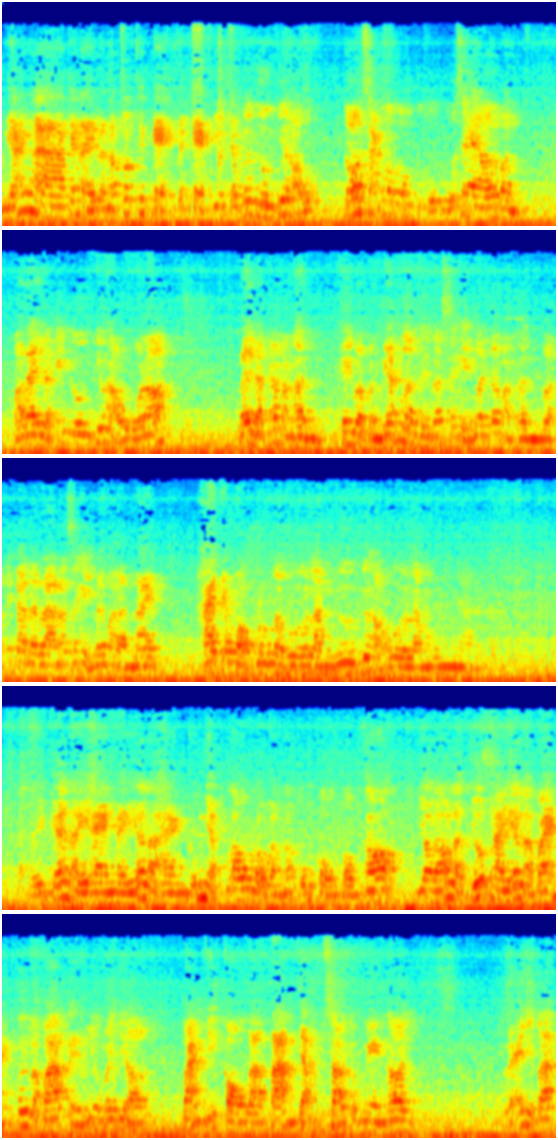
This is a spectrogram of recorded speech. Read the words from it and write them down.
mình gắn là cái này là nó có cái kẹp để kẹp vô trong cái gương chiếu hậu. Có sẵn của, của, của xe ở mình. Và đây là cái gương chiếu hậu của nó. Đây là cái màn hình. Khi mà mình gắn lên thì nó sẽ hiện lên cái màn hình và cái camera nó sẽ hiện lên màn hình này. Hai trong một luôn là vừa làm gương chiếu hậu vừa làm thì cái này hàng này là hàng cũng nhập lâu rồi và nó cũng còn tồn kho. Do đó là trước đây là bán tức là 3 triệu nhưng bây giờ bán chỉ còn là 860 ngàn thôi. Rẻ gì ta?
